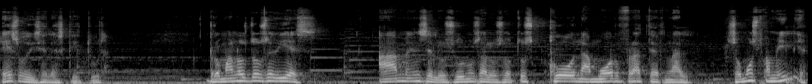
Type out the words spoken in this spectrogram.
Eso dice la Escritura. Romanos 12:10. Ámense los unos a los otros con amor fraternal. Somos familia.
